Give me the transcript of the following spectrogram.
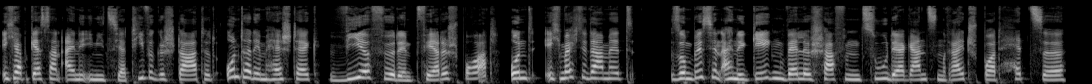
Ich habe gestern eine Initiative gestartet unter dem Hashtag Wir für den Pferdesport und ich möchte damit so ein bisschen eine Gegenwelle schaffen zu der ganzen Reitsporthetze,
